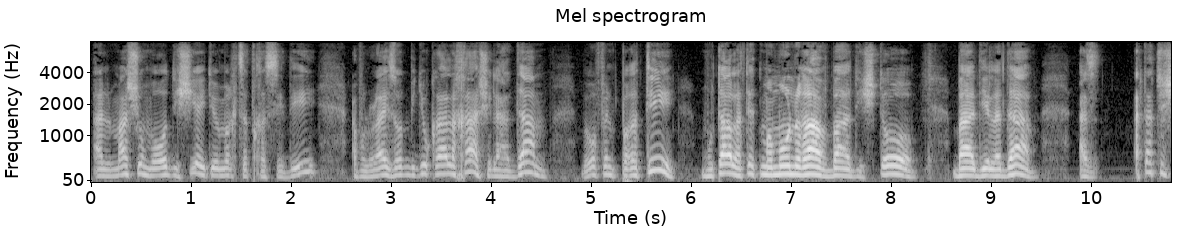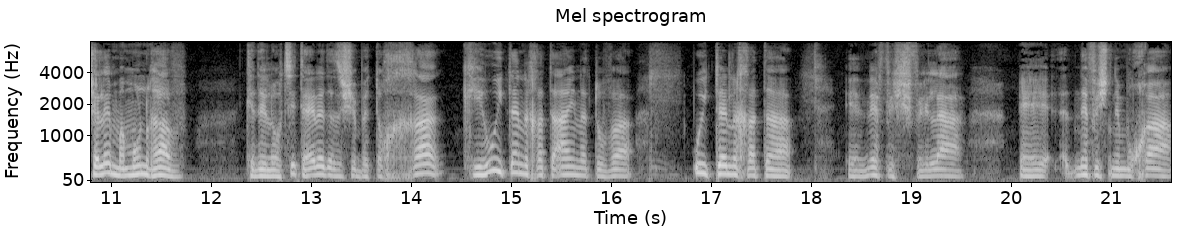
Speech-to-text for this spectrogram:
על משהו מאוד אישי, הייתי אומר קצת חסידי, אבל אולי זאת בדיוק ההלכה, שלאדם באופן פרטי מותר לתת ממון רב בעד אשתו, בעד ילדיו. אז אתה תשלם ממון רב כדי להוציא את הילד הזה שבתוכך, כי הוא ייתן לך את העין הטובה, הוא ייתן לך את הנפש שפלה, אה, נפש נמוכה,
